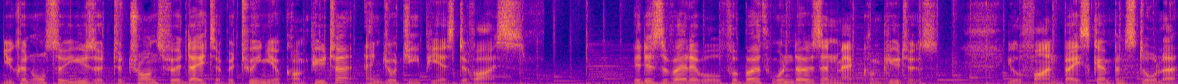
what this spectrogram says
You can also use it to transfer data between your computer and your GPS device. It is available for both Windows and Mac computers. You'll find Basecamp installer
